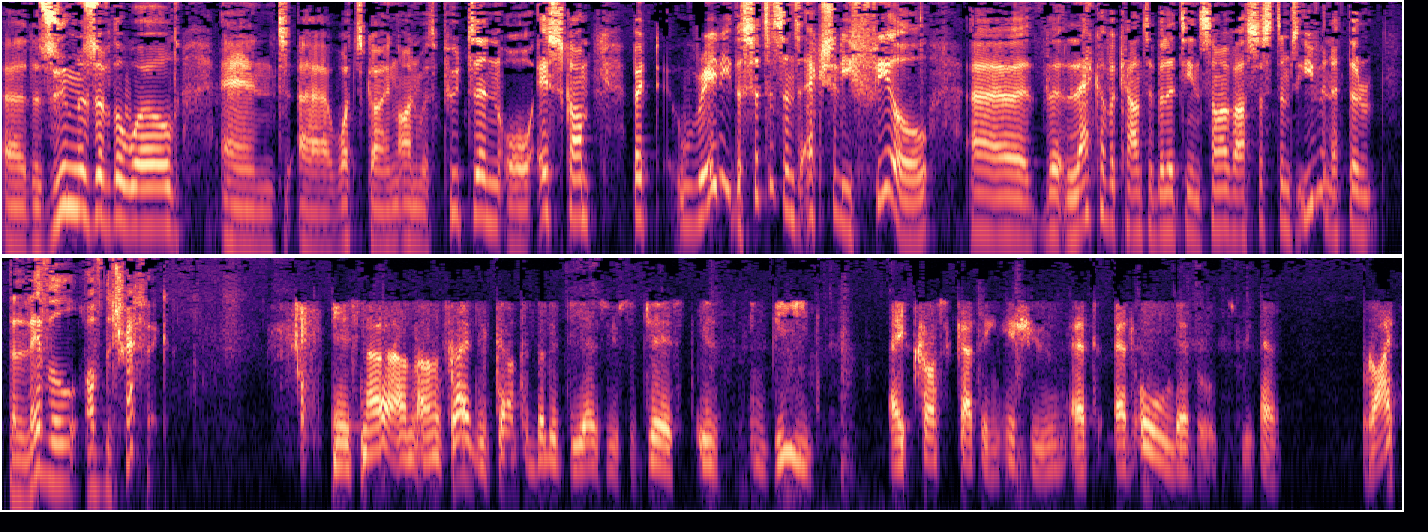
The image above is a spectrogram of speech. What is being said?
uh, the Zumas of the world and uh, what's going on with Putin or Eskom, but really the citizens actually feel uh, the lack of accountability in some of our systems, even at the the level of the traffic. Yes, no, I'm, I'm afraid accountability, as you suggest, is indeed a cross-cutting issue at at all levels. We have rights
